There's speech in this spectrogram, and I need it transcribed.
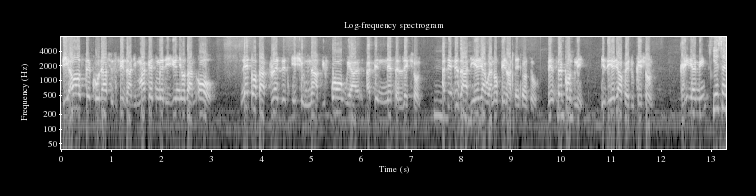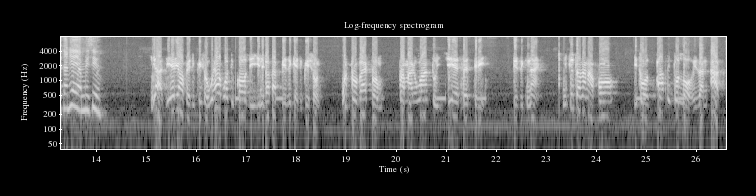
The all stakeholders should sit down. The market men, the unions, and all. Let us address this issue now before we are at the next election. I think these are the area we are not paying attention to. Then, secondly, is the area of education. Can you hear me? Yes, I can hear you. I'm with you. Yeah, the area of education. We have what we call the universal basic education. We provide from primary one to JSS three, basic nine. In 2004, it it was passed into law. It's an act.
